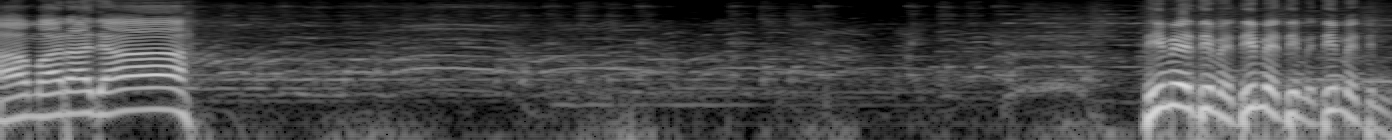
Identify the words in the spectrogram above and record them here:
हाँ महाराजा। धीमे धीमे धीमे धीमे धीमे धीमे।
